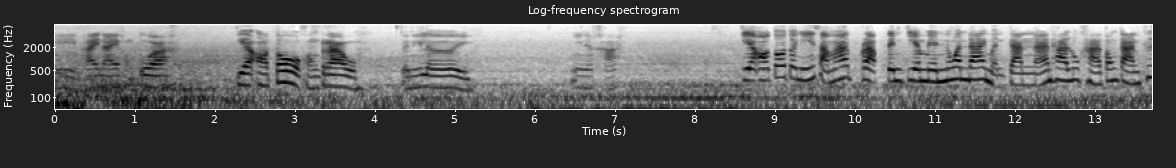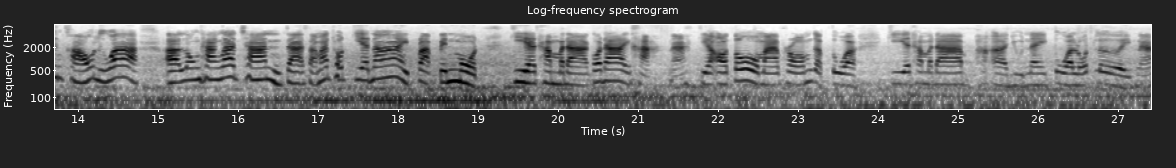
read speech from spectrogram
นี่ภายในของตัวเกียร์ออโต้ของเรา ตัวนี้เลย นี่นะคะเกียร์ออโต้ตัวนี้สามารถปรับเป็นเกียร์เมนนวลได้เหมือนกันนะ ถ้าลูกค้าต้องการขึ้นเขาหรือว่าอ่าลงทางลาดชันจะสามารถทดเกียร์ได้ ปรับเป็นโหมดเกียร์ธรรมดาก็ได้ค่ะนะเกียร์ออโต้มาพร้อมกับตัว เกียร์ธรรมดาออยู่ในตัวรถเลยนะ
